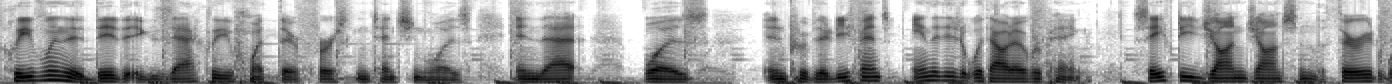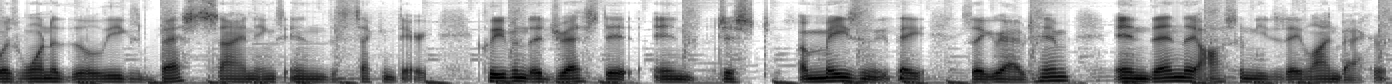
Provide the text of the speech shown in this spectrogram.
Cleveland did exactly what their first intention was, and that was improve their defense, and they did it without overpaying. Safety John Johnson III was one of the league's best signings in the secondary. Cleveland addressed it in just amazingly. They so they grabbed him, and then they also needed a linebacker.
